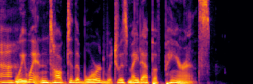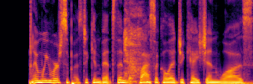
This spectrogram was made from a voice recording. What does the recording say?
Uh, we went and talked to the board, which was made up of parents. And we were supposed to convince them that classical education was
